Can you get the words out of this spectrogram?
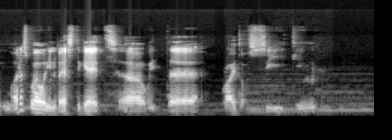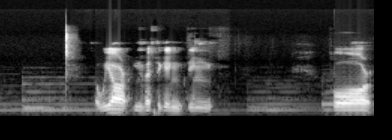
We might as well investigate uh, with the rite of Seeking. So we are investigating 4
